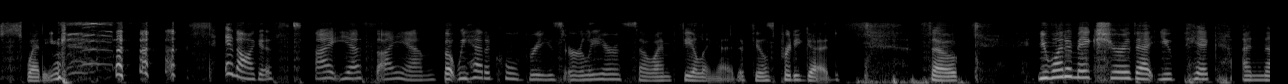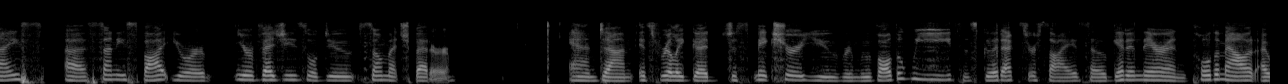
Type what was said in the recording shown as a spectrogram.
sweating in August. I, yes, I am. But we had a cool breeze earlier, so I'm feeling it. It feels pretty good. So you want to make sure that you pick a nice uh, sunny spot. Your your veggies will do so much better and um, it's really good. Just make sure you remove all the weeds. It's good exercise. So get in there and pull them out. I,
